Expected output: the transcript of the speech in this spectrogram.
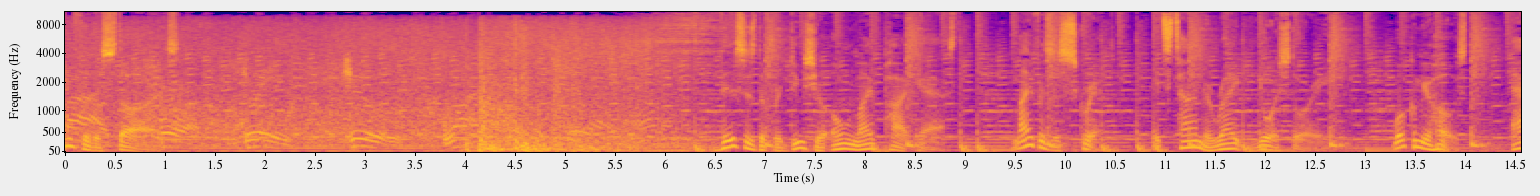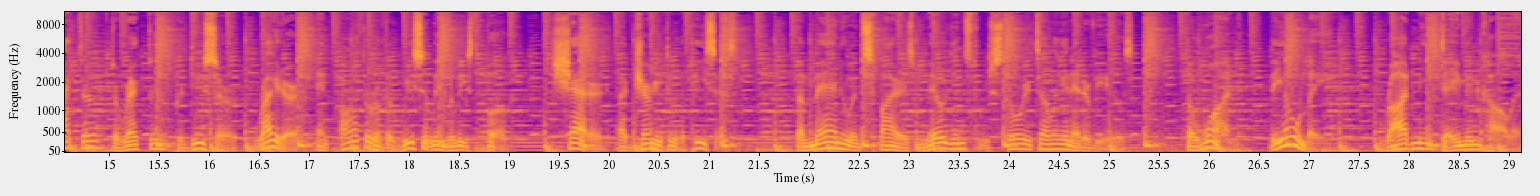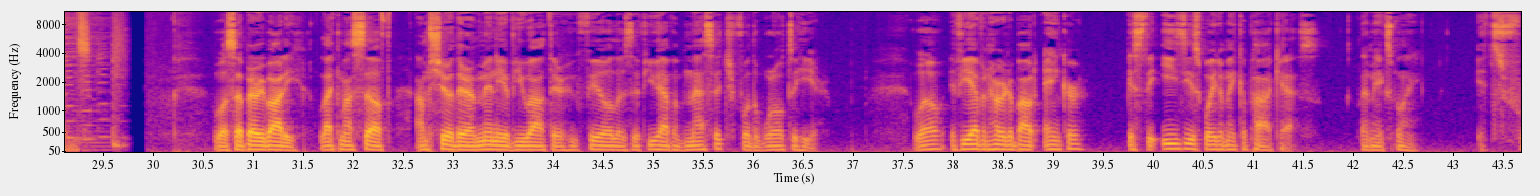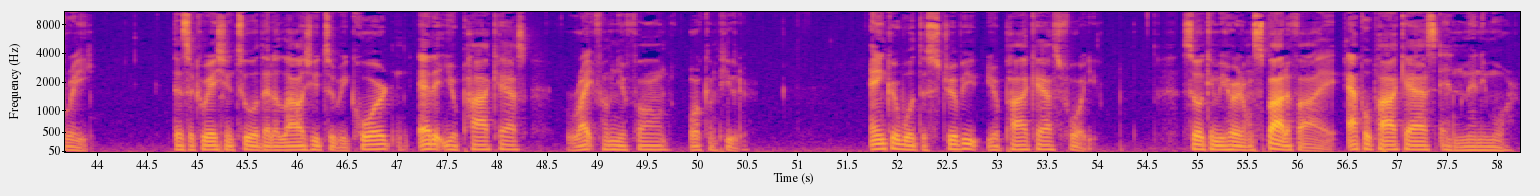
go for the stars. This is the Produce Your Own Life podcast. Life is a script. It's time to write your story. Welcome your host, actor, director, producer, writer, and author of the recently released book, Shattered A Journey Through the Pieces. The man who inspires millions through storytelling and interviews. The one, the only, Rodney Damon Collins. What's up, everybody? Like myself, I'm sure there are many of you out there who feel as if you have a message for the world to hear. Well, if you haven't heard about Anchor, it's the easiest way to make a podcast. Let me explain. It's free. There's a creation tool that allows you to record and edit your podcast right from your phone or computer. Anchor will distribute your podcast for you so it can be heard on Spotify, Apple Podcasts, and many more.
